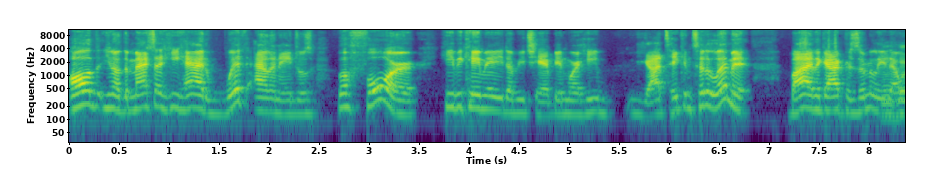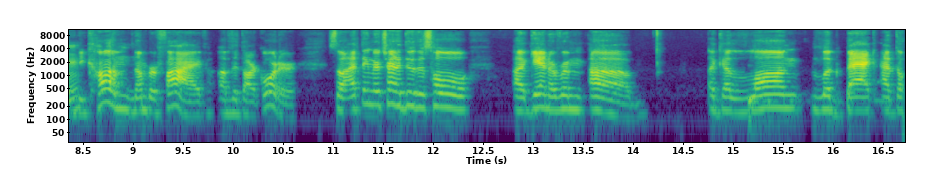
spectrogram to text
All the, you know, the match that he had with Alan Angels before he became AEW champion, where he got taken to the limit by the guy presumably that would Mhm. become number five of the Dark Order. So I think they're trying to do this whole again a rem, uh, like a long look back at the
